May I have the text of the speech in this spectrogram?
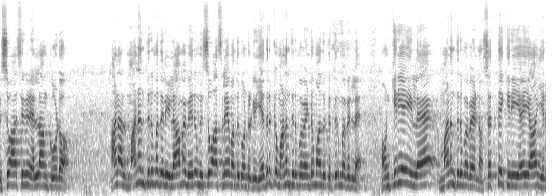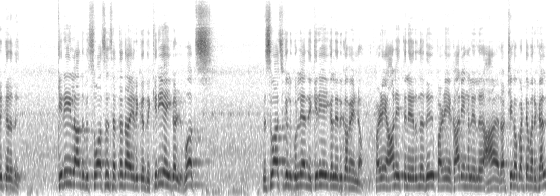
விசுவாசிகள் எல்லாம் கூடும். ஆனால் மனம் திரும்புதல் இல்லாமல் வெறும் விசுவாசிலே வந்து கொண்டிருக்கு. எதற்கு மனம் திரும்ப வேண்டும்? அதுக்கு திரும்பவில்லை. அவன் கிரியையில் மனம் திரும்ப வேண்டும். சத்திய கிரியையாக இருக்கிறது. கிரியை இல்லாத விசுவாசம் செத்ததாக இருக்குது. கிரியைகள் ஒர்க்ஸ் விசுவாசிகளுக்குள்ளே அந்த கிரியைகள் இருக்க வேண்டும். பழைய ஆலயத்தில் இருந்தது பழைய காரியங்களில் ரட்சிக்கப்பட்டவர்கள்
